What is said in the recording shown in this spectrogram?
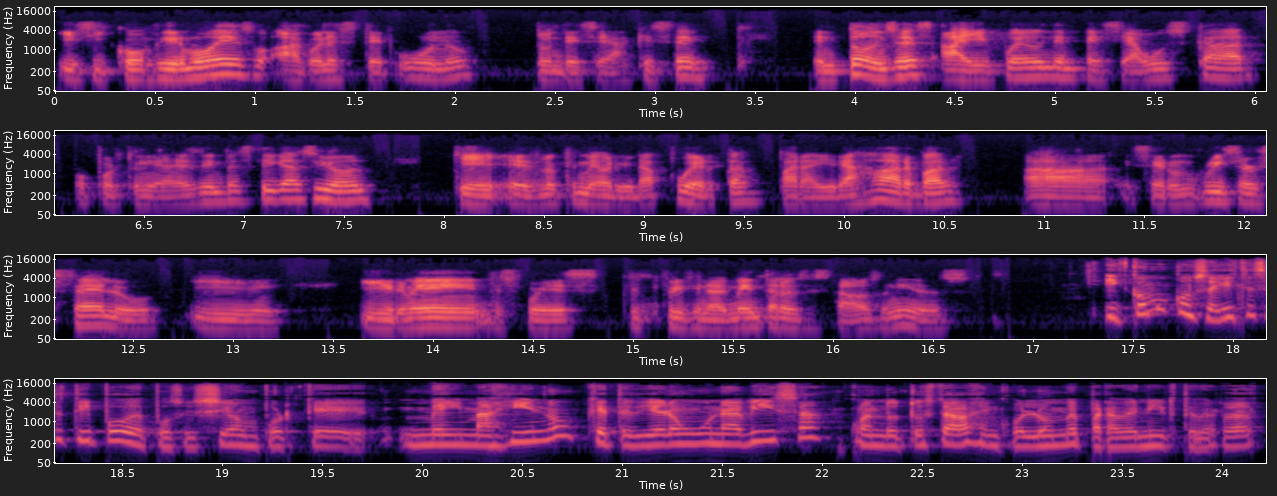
y si confirmo eso, hago el step 1 donde sea que esté. Entonces ahí fue donde empecé a buscar oportunidades de investigación, que es lo que me abrió la puerta para ir a Harvard a ser un research fellow y irme después pues, finalmente a los Estados Unidos. ¿Y cómo conseguiste ese tipo de posición? Porque me imagino que te dieron una visa cuando tú estabas en Colombia para venirte, ¿verdad?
